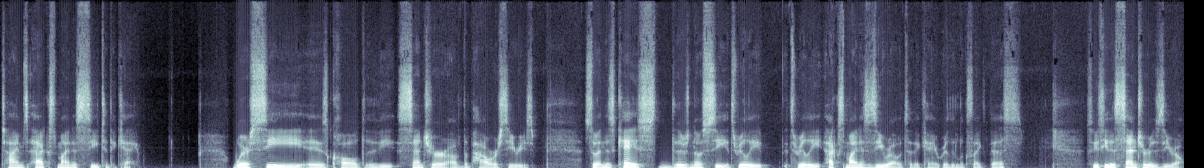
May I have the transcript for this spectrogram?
times x minus c to the k, where c is called the center of the power series. So in this case, there's no c. It's really it's really x minus 0 to the k. It really looks like this. So you see the center is 0.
